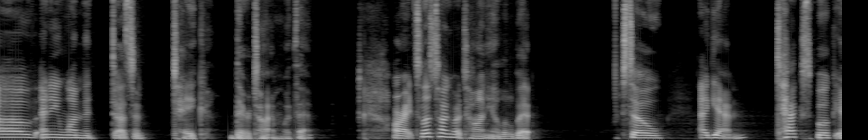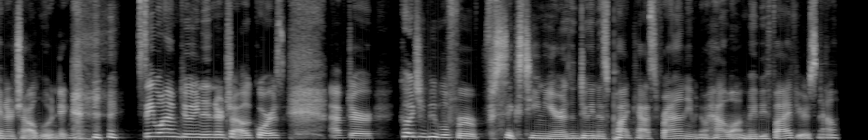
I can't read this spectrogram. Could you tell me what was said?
of anyone that doesn't take their time with it. All right, so let's talk about Tanya a little bit. So, again, textbook inner child wounding. See why I'm doing inner child course after coaching people for 16 years and doing this podcast for I don't even know how long, maybe five years now.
